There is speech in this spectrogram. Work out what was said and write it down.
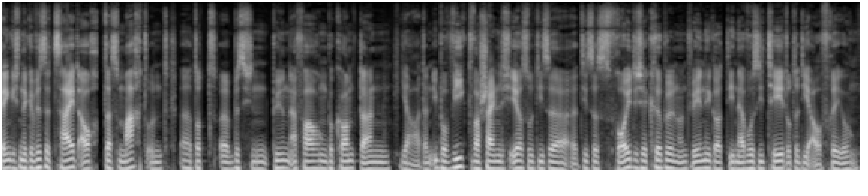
denke ich, eine gewisse Zeit auch das macht und äh, dort ein bisschen Bühnenerfahrung bekommt, dann ja, dann überwiegt wahrscheinlich eher so diese, äh, dieses freudige Kribbeln und weniger die Nervosität oder die Aufregung.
